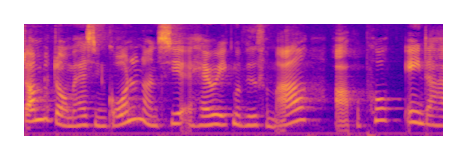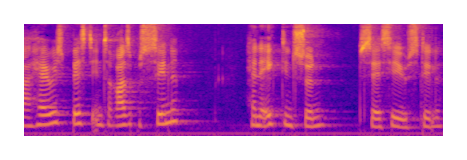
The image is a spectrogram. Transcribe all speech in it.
Dumbledore må have sin grunde, når han siger, at Harry ikke må vide for meget. Og apropos, en, der har Harrys bedste interesse på sinde. Han er ikke din søn, sagde Sirius stille.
